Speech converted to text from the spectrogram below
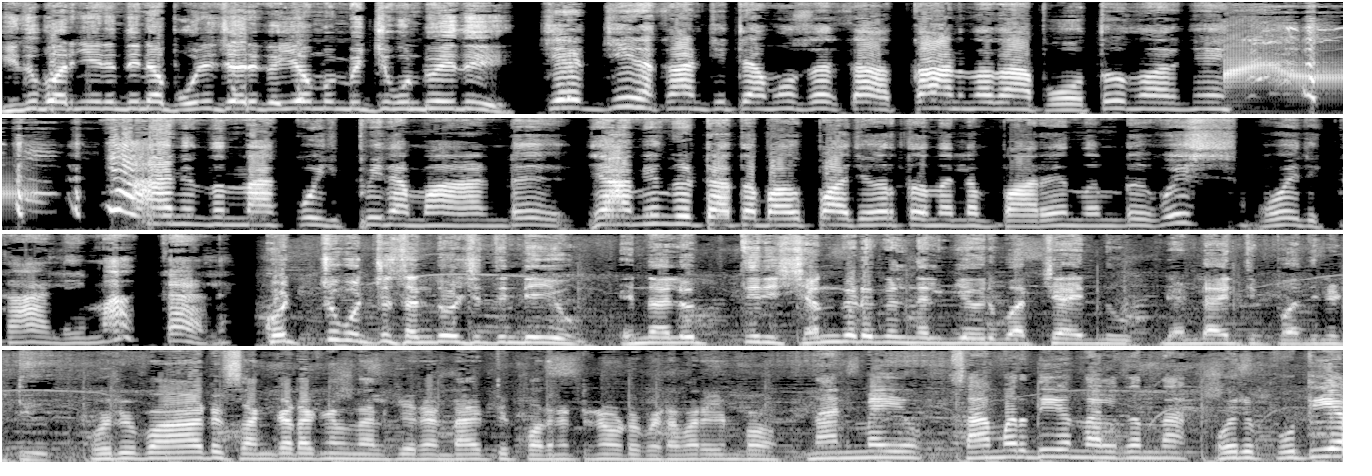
ഇത് പറഞ്ഞിരുന്നാ പോലീസുകാർ കയ്യാ മുമ്പിച്ച് കൊണ്ടുപോയത്? ജഡ്ജിനെ കാണിച്ചിട്ടാ മൂസക്ക കാണുന്നതാ പോത്ത് എന്ന് പറഞ്ഞ്. ഞാനെന്തെന്നാ കുരിപ്പിനെ മാണ്ട്. ജാമ്യം കിട്ടാത്ത വകുപ്പാ ചേർത്തെന്നെല്ലാം പറയുന്നുണ്ട്. വിഷ് ഒരു കളി മക്കൾ. കൊച്ചു കൊച്ചു സന്തോഷത്തിന്റെയും എന്നാൽ ഒത്തിരി സങ്കടങ്ങൾ നൽകിയ ഒരു വർഷമായിരുന്നു രണ്ടായിരത്തി പതിനെട്ട് ഒരുപാട് സങ്കടങ്ങൾ നൽകിയ രണ്ടായിരത്തി പതിനെട്ടിനോട് വിട പറയുമ്പോ നന്മയും സമൃദ്ധിയും നൽകുന്ന ഒരു പുതിയ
